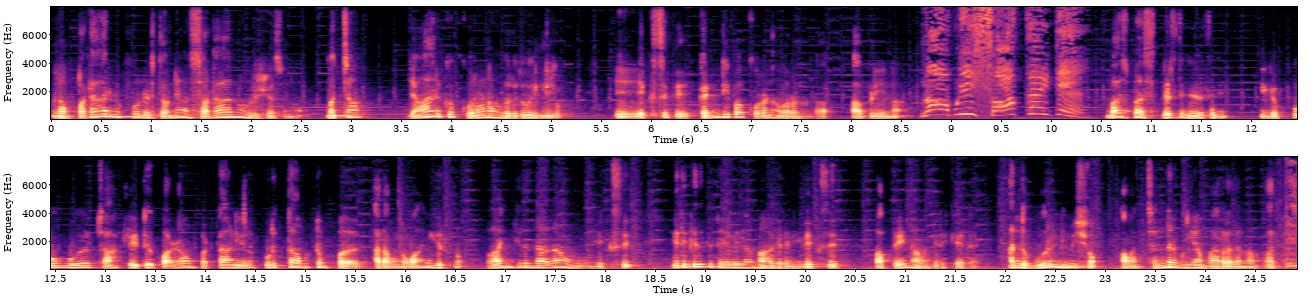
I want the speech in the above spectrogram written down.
நான் படார்னு ஃபோன் எடுத்தோடனே அவன் சடார்னு ஒரு விஷயம் சொன்னான். மச்சான் யாருக்கு கொரோனா வருதோ இல்லையோ? எக்ஸுக்கு கண்டிப்பா கொரோனா வரணும்டா அப்படின்னா நான் பாஸ் பாஸ் நிறுத்துங்க நிறுத்துங்க நீங்க பூவு சாக்லேட்டு பழம் பட்டாணி எல்லாம் கொடுத்தா மட்டும் போதாது அதை அவங்க வாங்கியிருக்கணும் வாங்கியிருந்தாதான் அவங்க எக்ஸு இதுக்கு எதுக்கு தேவையில்லாம ஆகிற நீ எக்ஸு அப்படின்னு அவன் கிட்ட கேட்டேன் அந்த ஒரு நிமிஷம் அவன் சந்திரமுனியா மாறுறதை நான் பார்த்தேன்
